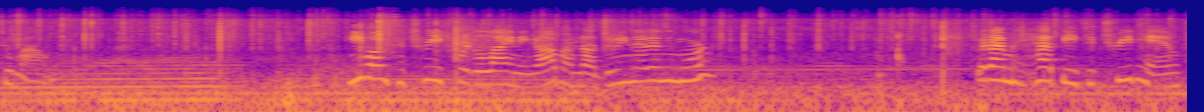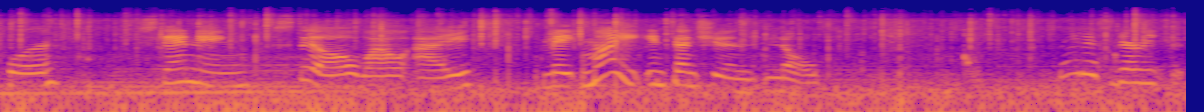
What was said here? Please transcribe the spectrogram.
to mount. He wants a treat for the lining up. I'm not doing that anymore. But I'm happy to treat him for standing still while I make my intention known. That is very good.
